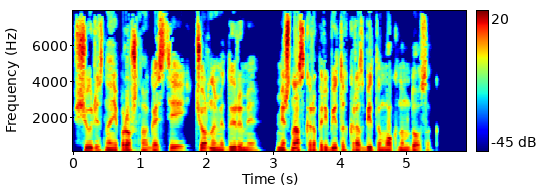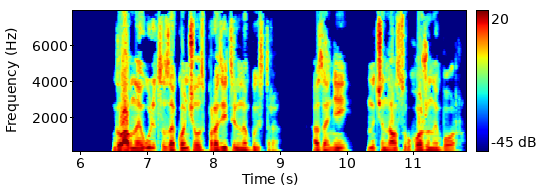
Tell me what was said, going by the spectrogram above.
щурясь на непрошенных гостей черными дырами меж наскоро прибитых к разбитым окнам досок. Главная улица закончилась поразительно быстро, а за ней начинался ухоженный бор.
